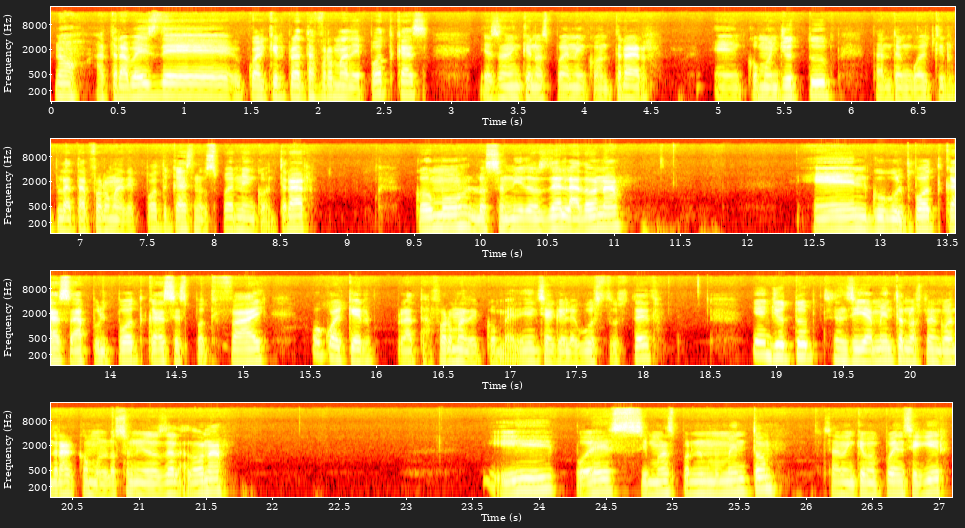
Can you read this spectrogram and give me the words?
No, a través de cualquier plataforma de podcast. Ya saben que nos pueden encontrar en, como en YouTube, tanto en cualquier plataforma de podcast nos pueden encontrar como Los Sonidos de la Dona en Google Podcast, Apple Podcast, Spotify o cualquier plataforma de conveniencia que le guste a usted. Y en YouTube sencillamente nos puede encontrar como Los Sonidos de la Dona. Y pues, sin más por el momento, saben que me pueden seguir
